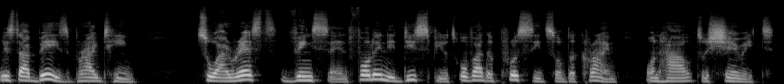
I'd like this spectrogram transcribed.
Mr. Bays bribed him to arrest Vincent following a dispute over the proceeds of the crime on how to share it.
